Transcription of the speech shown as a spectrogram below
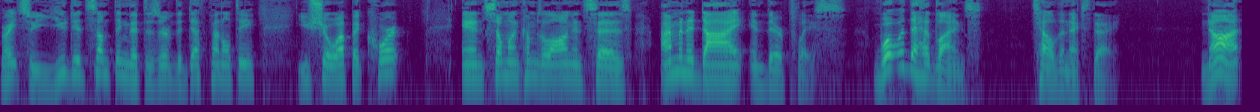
Right? So you did something that deserved the death penalty. You show up at court, and someone comes along and says, I'm going to die in their place. What would the headlines tell the next day? Not,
